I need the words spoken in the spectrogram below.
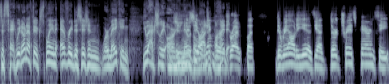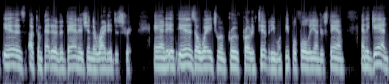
to say, we don't have to explain every decision we're making. You actually already you, know you the logic numbers, behind it. Right. But the reality is, yeah, their transparency is a competitive advantage in the right industry. And it is a way to improve productivity when people fully understand. And again,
